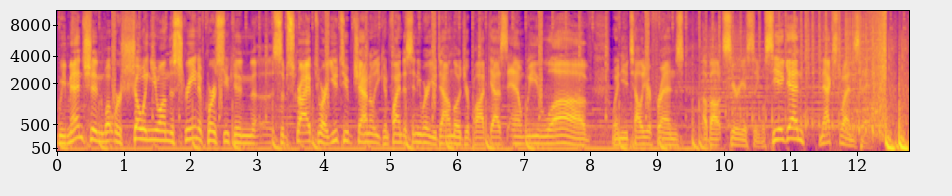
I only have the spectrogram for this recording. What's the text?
We mentioned what we're showing you on the screen. Of course, you can uh, subscribe to our YouTube channel. You can find us anywhere you download your podcasts. And we love when you tell your friends about Seriously. We'll see you again next Wednesday. Wednesday.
